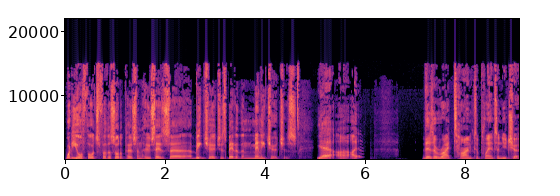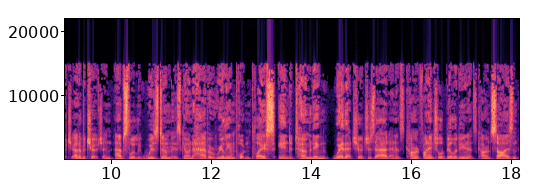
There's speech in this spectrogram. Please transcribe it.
What are your thoughts for the sort of person who says a big church is better than many churches? Churches? Yeah, uh, I, there's a right time to plant a new church out of a church. And absolutely, wisdom is going to have a really important place in determining where that church is at and its current financial ability and its current size. And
